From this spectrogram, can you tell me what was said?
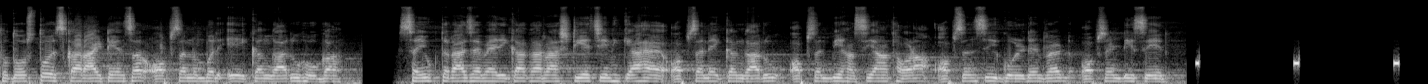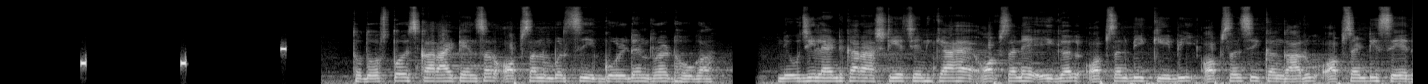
तो दोस्तों, इसका right answer option number A kangaroo होगा। संयुक्त राज्य अमेरिका का राष्ट्रीय चिन्ह क्या है? Option A kangaroo option B हंसिया हथौड़ा option C golden rod option D शेर। तो दोस्तों, इसका right answer option number C golden rod होगा। न्यूजीलैंड का राष्ट्रीय चिन्ह क्या है? Option A eagle option B kiwi option C kangaroo option D शेर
